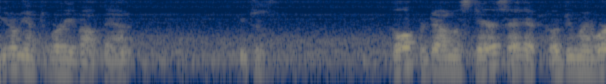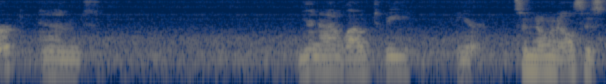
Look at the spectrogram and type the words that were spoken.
you don't have to worry about that. You just go up or down the stairs. I have to go do my work, and you're not allowed to be here. So no one else has,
